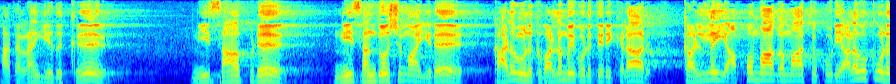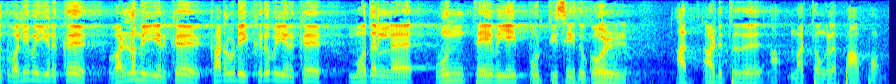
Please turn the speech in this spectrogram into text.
அதெல்லாம் எதுக்கு? நீ சாப்பிடு. நீ சந்தோஷமாயிரு. கடவுள் உனக்கு வல்லமை கொடுத்திருக்கிறார். கல்லை அப்பமாக மாற்றக்கூடிய அளவுக்கு உனக்கு வலிமை இருக்கு. வல்லமை இருக்கு. கடவுளுடைய கிருபை இருக்கு. முதல்ல உன் தேவையை பூர்த்தி செய்து கொள். அடுத்தது மற்றவங்களை பார்ப்போம்.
